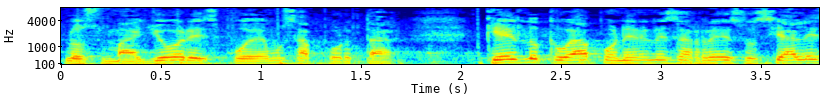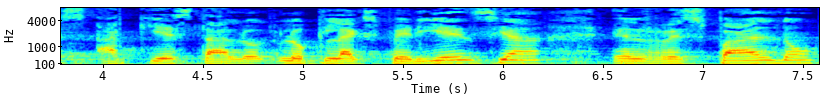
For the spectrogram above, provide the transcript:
los mayores podemos aportar. ¿Qué es lo que voy a poner en esas redes sociales? Aquí está, lo, lo la experiencia, el respaldo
